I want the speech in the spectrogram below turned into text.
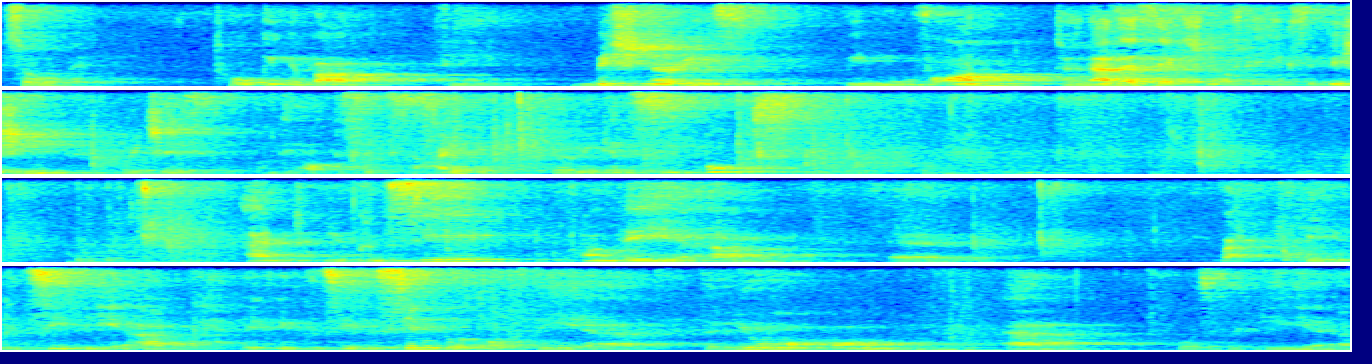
So talking about the missionaries, we move on to another section of the exhibition, which is on the opposite side, where we can see books. And you can see on the, um, uh, well, here you can see the, um, you can see the symbol of the, uh, the new Hong Kong, um, of course with the uh,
